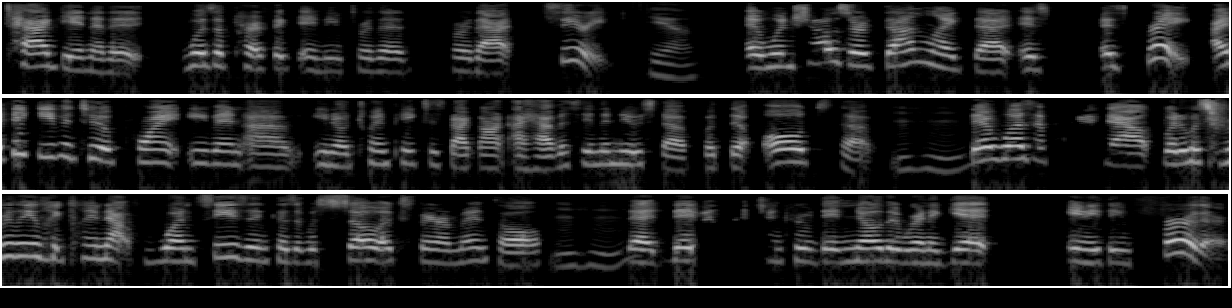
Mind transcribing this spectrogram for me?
tag in and it, was a perfect ending for the for that series. Yeah. And when shows are done like that, is is great. I think even to a point, even uh, you know, Twin Peaks is back on. I haven't seen the new stuff, but the old stuff, mm-hmm. there was a planned out, but it was really like planned out for one season because it was so experimental mm-hmm. that David Lynch and crew didn't know they were going to get anything further.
